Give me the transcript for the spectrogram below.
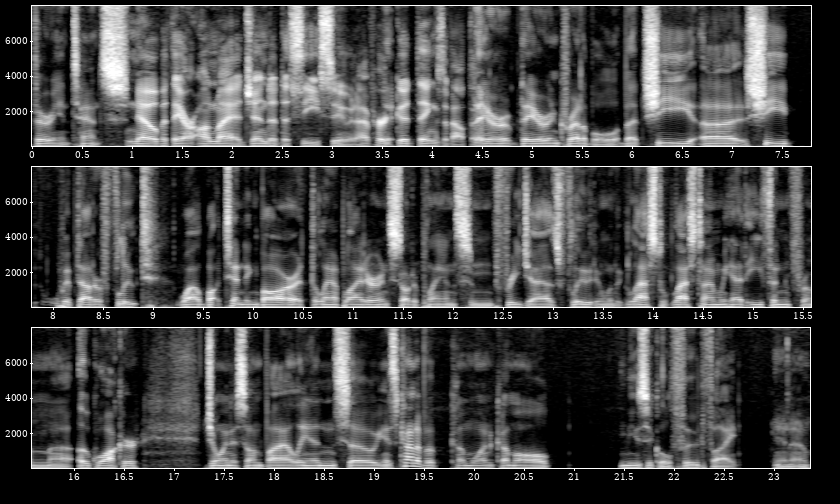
very intense. No, but they are on my agenda to see soon. I've heard good things about them. They are they are incredible. But she uh, she whipped out her flute while ba- tending bar at the Lamplighter and started playing some free jazz flute. And when the last last time we had Ethan from uh, Oak Walker join us on violin, so it's kind of a come one come all musical food fight. You know.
